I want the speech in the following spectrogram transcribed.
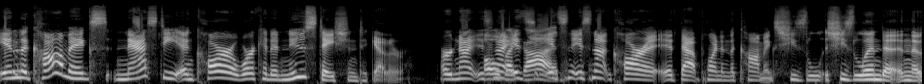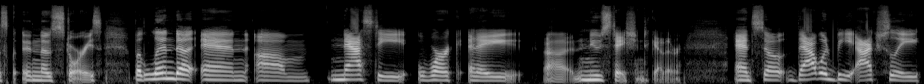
in the comics, Nasty and Kara work at a news station together. Or not? It's Oh not. It's, it's it's not Kara at that point in the comics. She's she's Linda in those in those stories. But Linda and um, Nasty work at a uh, news station together, and so that would be actually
